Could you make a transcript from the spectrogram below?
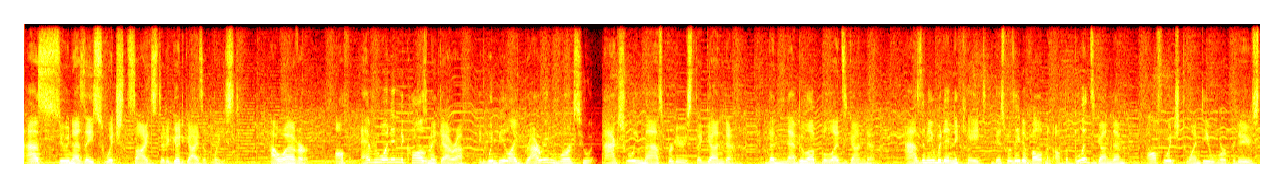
As soon as they switched sides to the good guys at least. However, of everyone in the Cosmic Era, it would be Librarian Works who actually mass-produced the Gundam, the Nebula Blitz Gundam. As the name would indicate, this was a development of the Blitz Gundam, of which 20 were produced.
